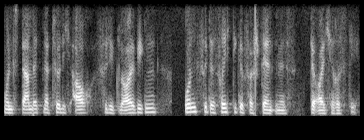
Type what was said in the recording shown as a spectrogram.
und damit natürlich auch für die Gläubigen und für das richtige Verständnis der Eucharistie.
